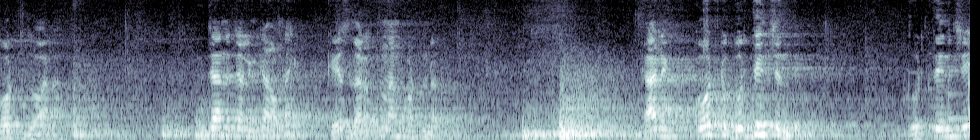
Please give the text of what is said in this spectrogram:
కోర్టు ద్వారా. నిజాన్ని ఇంకా ఉన్నాయి. కేసు జరుగుతుంది అనుకుంటున్నారు కానీ కోర్టు గుర్తించింది. గుర్తించి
